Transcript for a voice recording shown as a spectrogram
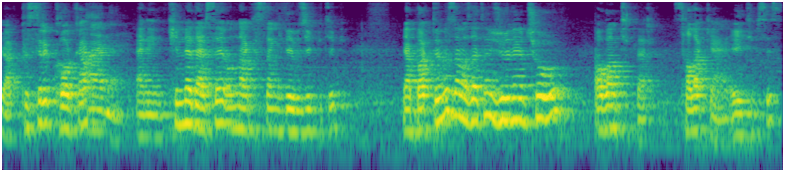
Ya pısırık korkak. Aynen. Yani kim ne derse onun arkasından gidebilecek bir tip. Ya baktığımız zaman zaten jürilerin çoğu avam tipler. Salak yani, eğitimsiz.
